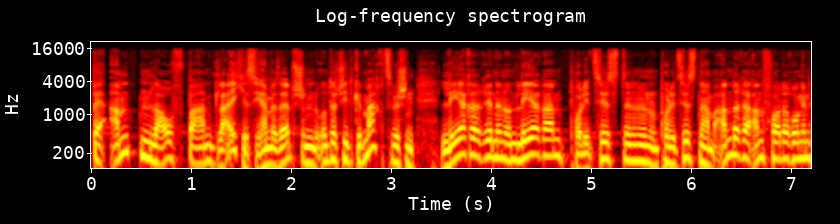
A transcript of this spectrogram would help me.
Beamtenlaufbahn gleich ist. Sie haben ja selbst schon einen Unterschied gemacht zwischen Lehrerinnen und Lehrern, Polizistinnen und Polizisten haben andere Anforderungen.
